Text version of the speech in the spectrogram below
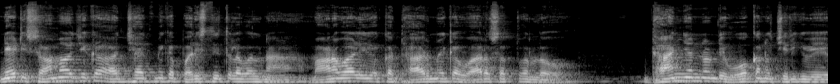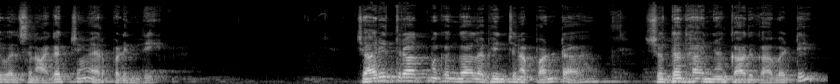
నేటి సామాజిక ఆధ్యాత్మిక పరిస్థితుల వలన మానవాళి యొక్క ధార్మిక వారసత్వంలో ధాన్యం నుండి ఓకను చిరిగివేయవలసిన అగత్యం ఏర్పడింది. చారిత్రాత్మకంగా లభించిన పంట శుద్ధధాన్యం కాదు కాబట్టి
